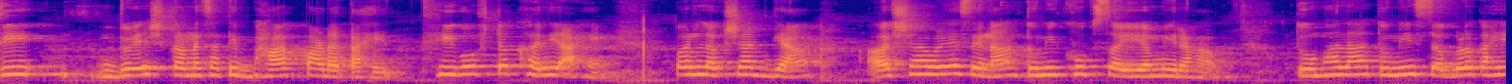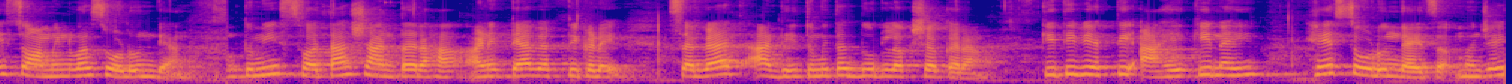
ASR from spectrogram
ती द्वेष करण्यासाठी भाग पाडत आहे. ही गोष्ट खरी आहे. पण लक्षात घ्या अशा वेळेस आहे ना तुम्ही खूप संयमी राहा. तुम्हाला तुम्ही सगळं काही स्वामींवर सोडून द्या. तुम्ही स्वतः शांत राहा आणि त्या व्यक्तीकडे सगळ्यात आधी तुम्ही तर दुर्लक्ष करा. की ती व्यक्ती आहे की नाही हे सोडून द्यायचं. म्हणजे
